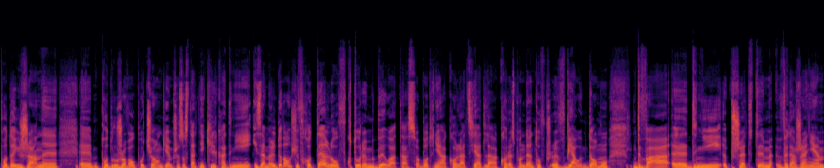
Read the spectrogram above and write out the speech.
podejrzany e, podróżował pociągiem przez ostatnie kilka dni i zameldował się w hotelu, w którym była ta sobotnia kolacja dla korespondentów w Białym Domu dwa e, dni przed tym wydarzeniem.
